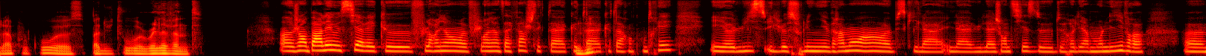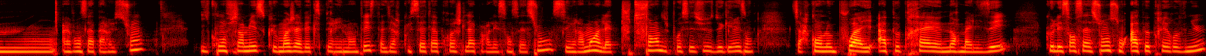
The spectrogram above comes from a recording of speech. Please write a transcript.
là, pour le coup, c'est pas du tout relevant. Euh, J'en parlais aussi avec euh, Florian, euh, Florian Taffer, je sais que tu as, que Mhm. que rencontré. Et lui, il le soulignait vraiment, hein, puisqu'il a, il a eu la gentillesse de, de relire mon livre avant sa parution. Il confirmait ce que moi j'avais expérimenté, c'est-à-dire que cette approche-là par les sensations, c'est vraiment à la toute fin du processus de guérison. C'est-à-dire quand le poids est à peu près normalisé, que les sensations sont à peu près revenues,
